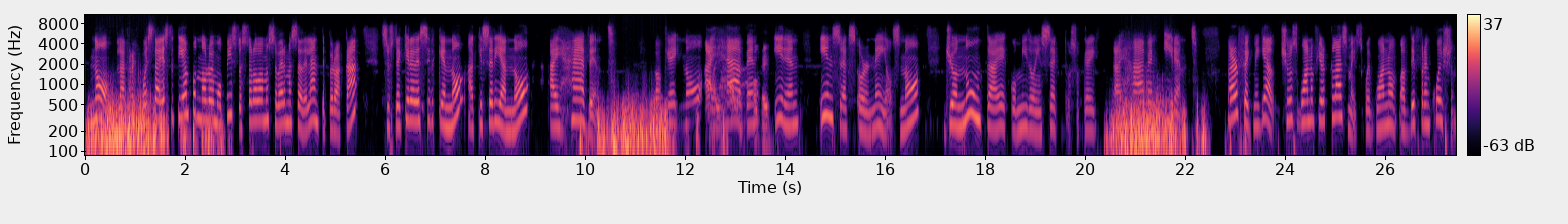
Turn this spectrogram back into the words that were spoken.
No, la respuesta este tiempo no lo hemos visto. Esto lo vamos a ver más adelante. Pero acá, si usted quiere decir que no, aquí sería no, I haven't. Okay, no, I, haven't Okay. eaten insects or nails. No, yo nunca he comido insectos. Okay, I haven't eaten. Perfect, Miguel. Choose one of your classmates with one of, of different question.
